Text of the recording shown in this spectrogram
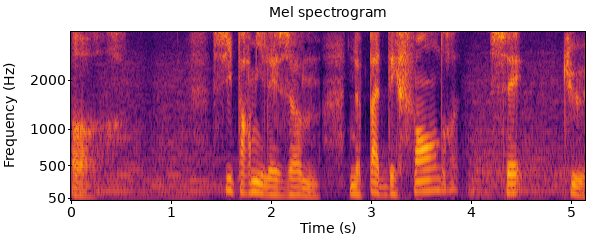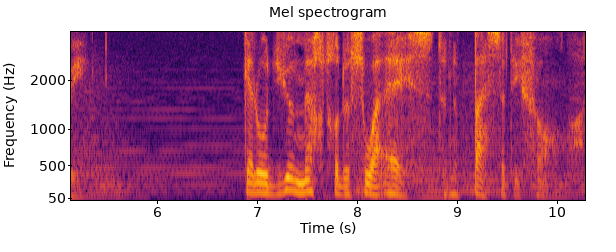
Or, si parmi les hommes ne pas défendre, c'est tuer. Quel odieux meurtre de soi est-ce de ne pas se défendre?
